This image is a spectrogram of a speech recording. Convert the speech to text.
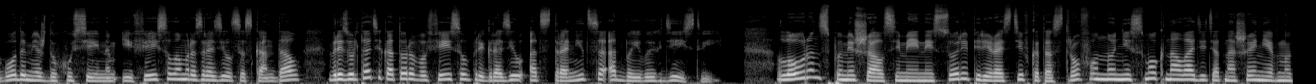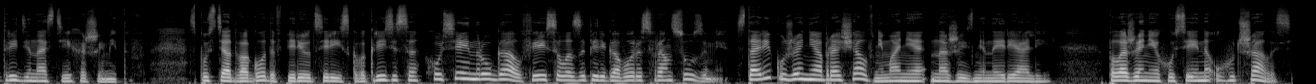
года между Хусейном и Фейсалом разразился скандал, в результате которого Фейсал пригрозил отстраниться от боевых действий. Лоуренс помешал семейной ссоре перерасти в катастрофу, но не смог наладить отношения внутри династии хашемитов. Спустя два года, в период сирийского кризиса, Хусейн ругал Фейсала за переговоры с французами. Старик уже не обращал внимания на жизненные реалии. Положение Хусейна ухудшалось.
